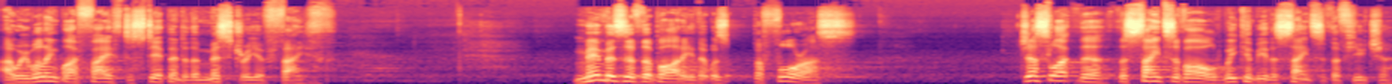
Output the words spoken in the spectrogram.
Are we willing by faith to step into the mystery of faith? Members of the body that was before us, just like the, the saints of old, we can be the saints of the future.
